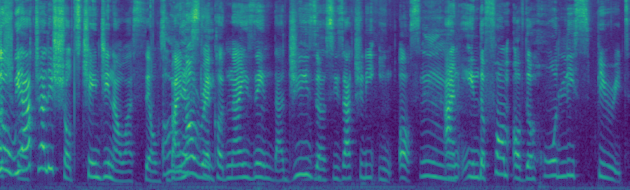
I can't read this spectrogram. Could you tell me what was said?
So we're actually shortchanging ourselves Honestly. by not recognizing that Jesus is actually in us mm. and in the form of the Holy Spirit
